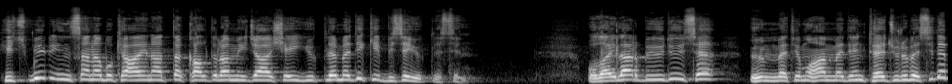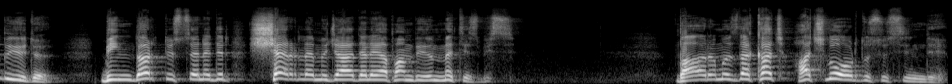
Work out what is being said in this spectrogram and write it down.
hiçbir insana bu kainatta kaldıramayacağı şeyi yüklemedi ki bize yüklesin. Olaylar büyüdüyse ümmeti Muhammed'in tecrübesi de büyüdü. 1400 senedir şerle mücadele yapan bir ümmetiz biz. Bağrımızda kaç Haçlı ordusu sindi.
